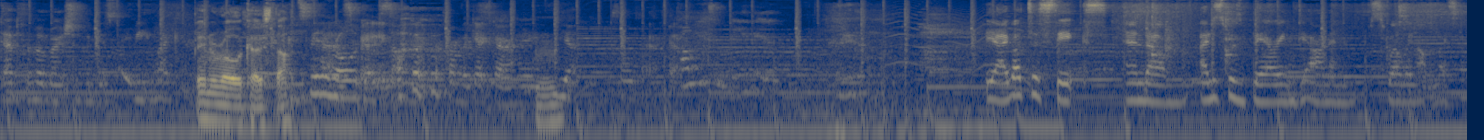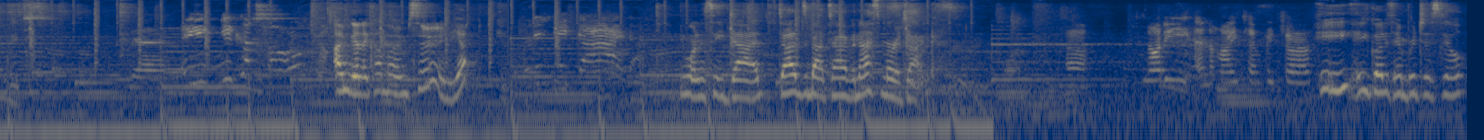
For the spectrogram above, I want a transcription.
depth of emotion with this baby. Like Been a roller coaster. it's been a roller coaster. From the get go. Hey. Mm. yeah. Yeah, I got to six, and um, I just was bearing down and swelling up my cervix. I'm gonna come home soon. Yep. You want to see Dad? Dad's about to have an asthma attack. Snotty and high temperature. He he got a temperature still.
